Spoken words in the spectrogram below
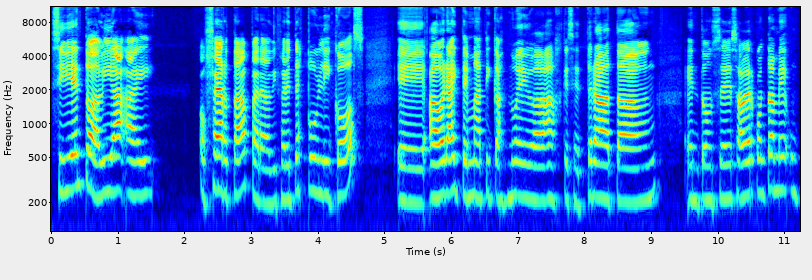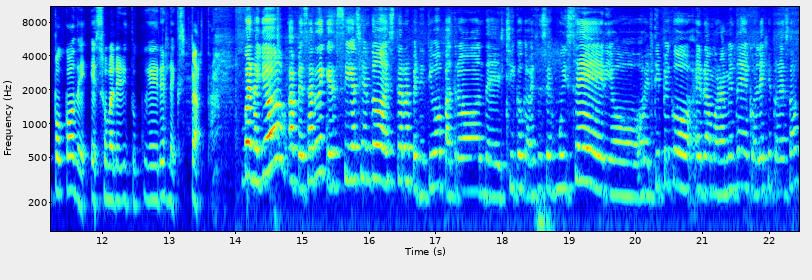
si bien todavía hay oferta para diferentes públicos, eh, ahora hay temáticas nuevas que se tratan. Entonces, a ver, cuéntame un poco de eso, Valeria, tú que eres la experta. Bueno, yo, a pesar de que sigue siendo este repetitivo patrón del chico que a veces es muy serio, o el típico enamoramiento en el colegio y todo eso,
